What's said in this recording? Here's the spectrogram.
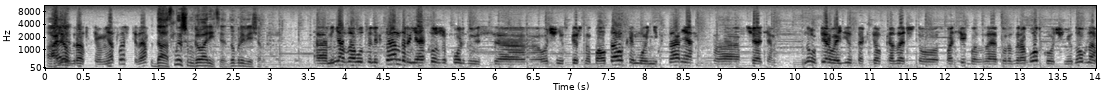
Алло, здравствуйте, вы меня слышите, да? Да, слышим, говорите. Добрый вечер. А, Меня зовут Александр, я тоже пользуюсь э, очень успешно болталкой, мой ник Саня э, в чате. Ну, первое, единственное, хотел сказать, что спасибо за эту разработку, очень удобно.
